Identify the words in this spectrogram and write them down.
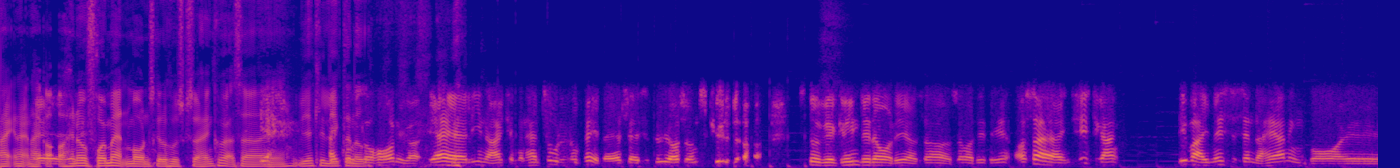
Nej, nej, nej. Og, og han er jo frømand, Morten, skal du huske, så han kunne altså Ja. øh, virkelig lægge dig ned. hårdt, ikke? Ja, ja, lige nøjagtigt, men han tog det nu pænt, og jeg sagde selvfølgelig også undskyld, og stod vi og grinede lidt over det, og så, så var det det. Og så en sidste gang, det var i Messecenter Herning, hvor, øh,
